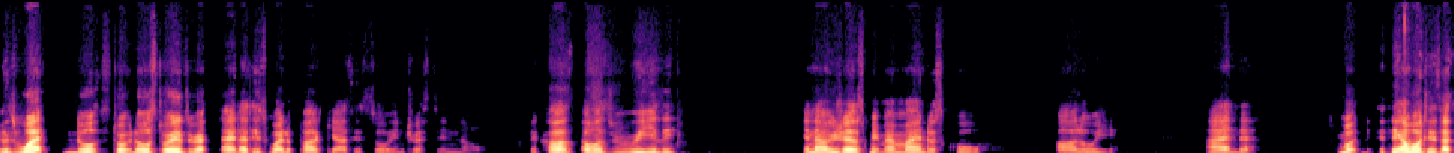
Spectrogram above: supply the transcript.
is what those those stories like that is why the podcast is so interesting now because I was really and now you just make my mind just go all the way and but the thing about it is that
